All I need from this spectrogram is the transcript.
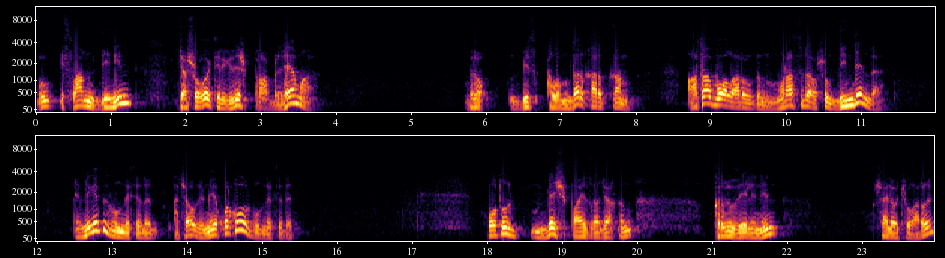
бул ислам динин жашоого киргизиш проблема бирок биз кылымдар карыткан ата бабаларыбыздын мурасы да ушул динден да эмнеге биз бул нерседен качабыз эмнеге коркобуз бул нерседен отуз беш пайызга жакын кыргыз элинин шайлоочулары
